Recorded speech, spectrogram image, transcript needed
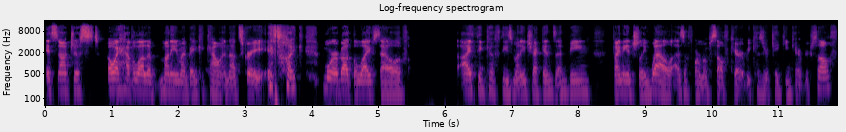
it's not just oh i have a lot of money in my bank account and that's great. It's like more about the lifestyle of i think of these money check-ins and being financially well as a form of self-care because you're taking care of yourself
